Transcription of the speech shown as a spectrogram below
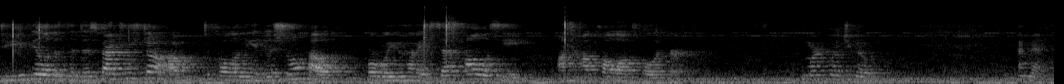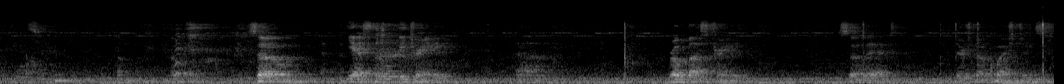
Do you feel it is the dispatcher's job to call in the additional help, or will you have a set policy on how call-outs will occur? Mark, why don't you go? I meant, yes, sir. So, yes, there will be training, uh, robust training, so that there's no questions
